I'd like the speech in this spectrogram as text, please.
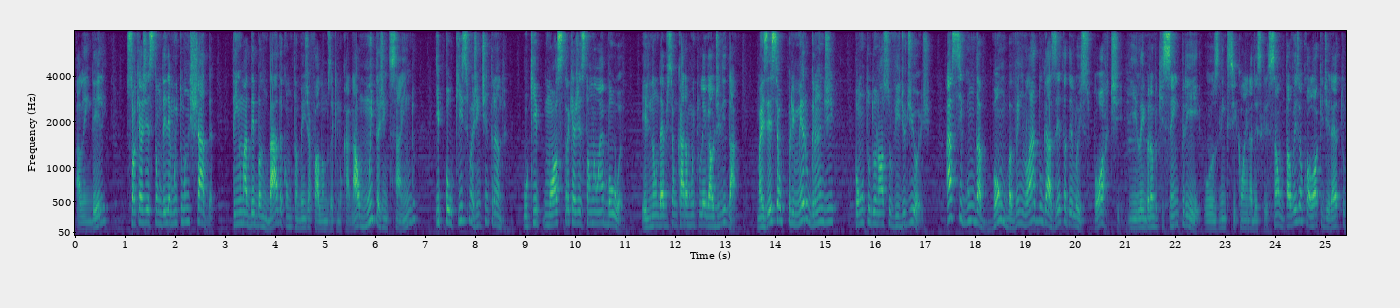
além dele. Só que a gestão dele é muito manchada. Tem uma debandada, como também já falamos aqui no canal, muita gente saindo e pouquíssima gente entrando. O que mostra que a gestão não é boa. Ele não deve ser um cara muito legal de lidar. Mas esse é o primeiro grande ponto do nosso vídeo de hoje. A segunda bomba vem lá do Gazeta dello Sport, e lembrando que sempre os links ficam aí na descrição, talvez eu coloque direto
